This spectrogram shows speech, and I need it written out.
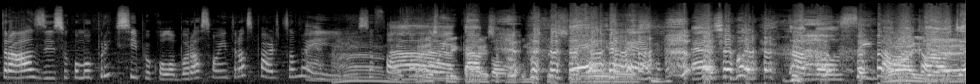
traz isso como princípio, colaboração entre as partes também. Ah, isso falta vai muito. explicar tá isso para algumas pessoas. É, é, tipo, tá bom, senta lá, Cláudia.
